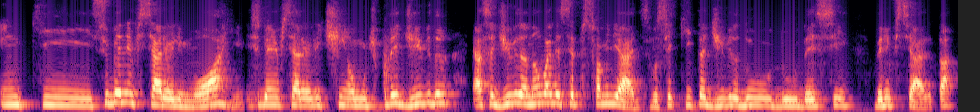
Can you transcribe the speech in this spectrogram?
em que se o beneficiário ele morre, esse beneficiário ele tinha algum tipo de dívida, essa dívida não vai descer para os familiares, você quita a dívida do, do desse beneficiário, tá?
